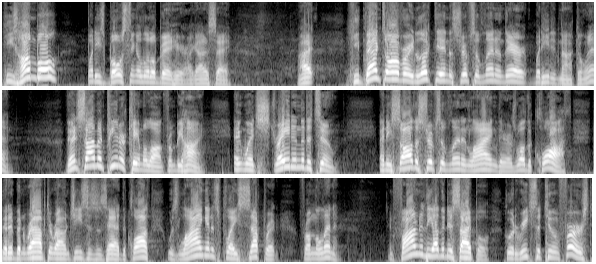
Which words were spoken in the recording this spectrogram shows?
He's humble, but he's boasting a little bit here, I got to say. Right? He bent over, he looked in the strips of linen there, but he did not go in. Then Simon Peter came along from behind and went straight into the tomb. And he saw the strips of linen lying there, as well the cloth that had been wrapped around Jesus' head. The cloth was lying in its place separate from the linen. And finding the other disciple who had reached the tomb first,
